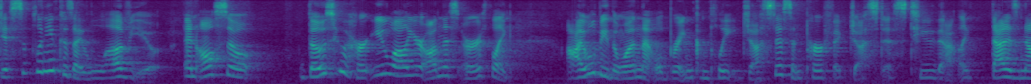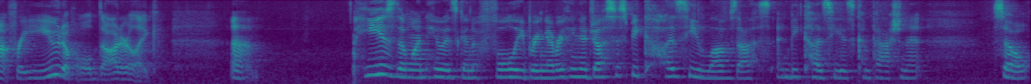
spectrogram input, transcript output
discipline you because I love you. And also those who hurt you while you're on this earth, like I will be the one that will bring complete justice and perfect justice to that. Like that is not for you to hold, daughter. Like um he is the one who is going to fully bring everything to justice because he loves us and because he is compassionate. So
